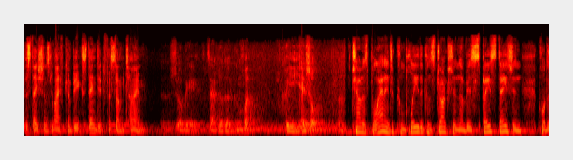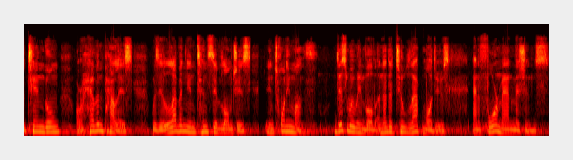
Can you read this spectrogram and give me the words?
the station's life can be extended for some time. China's planning to complete the construction of its space station called the Tiangong or Heaven Palace with 11 intensive launches in 20 months. This will involve another two lab modules and four manned missions.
